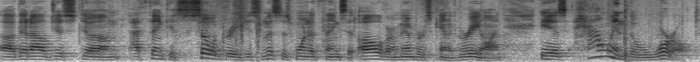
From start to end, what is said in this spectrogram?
uh, that I'll just, um, I think is so egregious, and this is one of the things that all of our members can agree on, is how in the world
